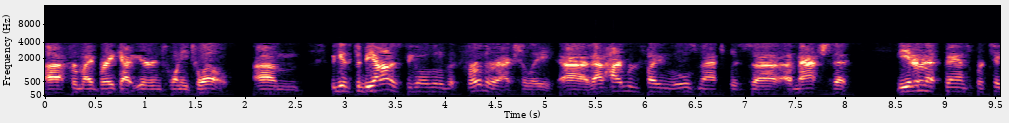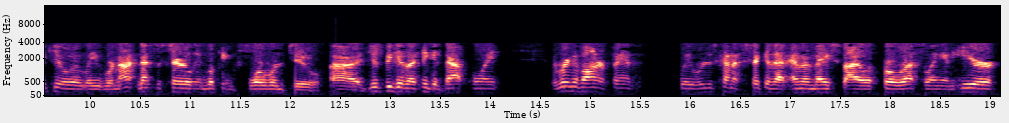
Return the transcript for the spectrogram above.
uh, for my breakout year in 2012. Um, because to be honest, to go a little bit further, actually, uh, that hybrid fighting rules match was uh, a match that the internet fans particularly were not necessarily looking forward to. Uh, just because I think at that point, the Ring of Honor fans we were just kind of sick of that MMA style of pro wrestling, and here,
